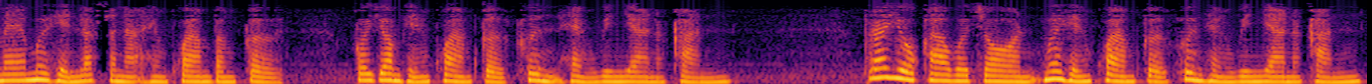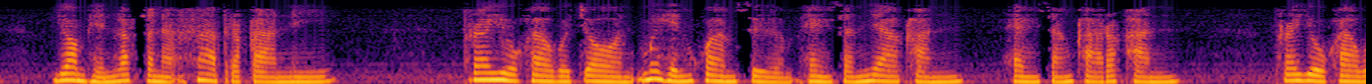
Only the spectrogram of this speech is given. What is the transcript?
แม้เมื่อเห็นลักษณะแห่งความบังเกิด ก็ย่อมเห็นความเกิดขึ้นแห่งวิญญาณขันธ์พระโยคาวจรเมื่อเห็นความเกิดขึ้นแห่งวิญญาณขันย่อมเห็นลักษณะห้าประการนี้ พระโยคาวจรเมื่อเห็นความเสื่อม แห่งสัญญาขัน แห่งสังขารขัน พระโยคาว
